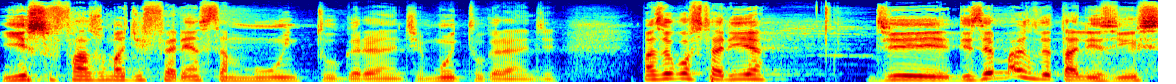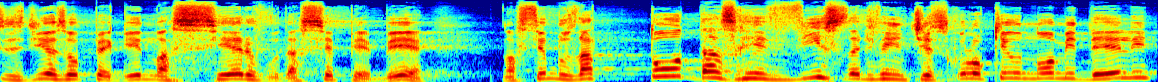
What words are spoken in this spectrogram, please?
E isso faz uma diferença muito grande, muito grande. Mas eu gostaria de dizer mais um detalhezinho. Esses dias eu peguei no acervo da CPB, nós temos lá todas as revistas adventistas. Coloquei o nome dele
